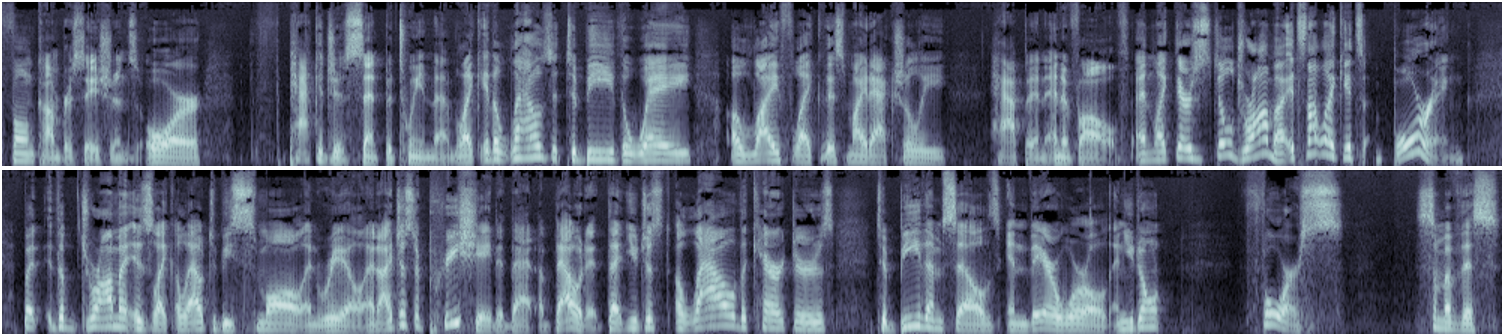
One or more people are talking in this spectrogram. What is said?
phone conversations or packages sent between them. Like it allows it to be the way a life like this might actually happen and evolve. And like there's still drama. It's not like it's boring, but the drama is like allowed to be small and real. And I just appreciated that about it that you just allow the characters to be themselves in their world and you don't force some of this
